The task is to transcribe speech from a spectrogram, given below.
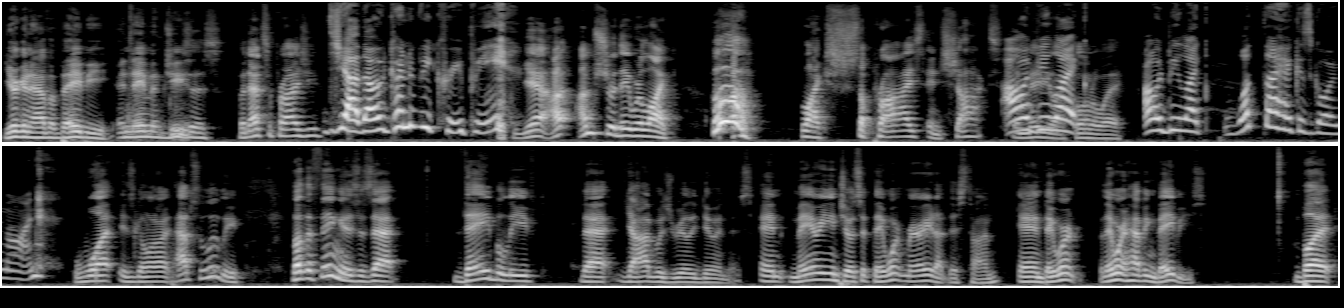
you're gonna have a baby and name him Jesus. Would that surprise you? Yeah, that would kind of be creepy. Yeah, I, I'm sure they were like, ah, like surprised and shocked. I and would be like- blown away. I would be like, what the heck is going on? What is going on? Absolutely. But the thing is, is that they believed that God was really doing this. And Mary and Joseph, they weren't married at this time, and they weren't they weren't having babies. But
